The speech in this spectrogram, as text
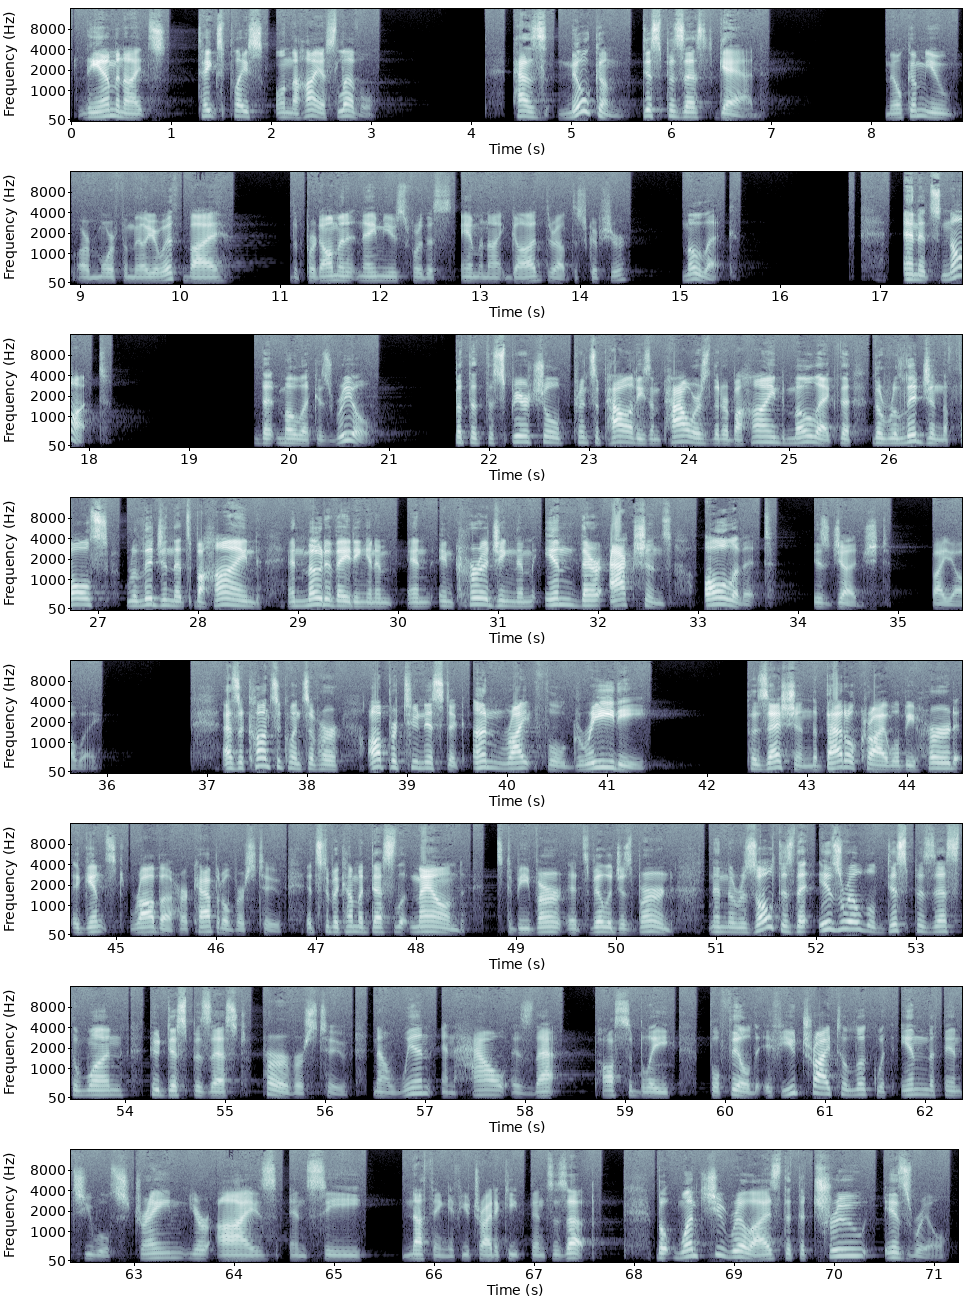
the Ammonites takes place on the highest level. Has Milcom dispossessed Gad? Milcom, you are more familiar with by the predominant name used for this Ammonite god throughout the scripture Molech. And it's not that Molech is real but that the spiritual principalities and powers that are behind Molech, the, the religion, the false religion that's behind and motivating and, and encouraging them in their actions, all of it is judged by Yahweh. As a consequence of her opportunistic, unrightful, greedy possession, the battle cry will be heard against Rabbah, her capital, verse 2. It's to become a desolate mound, it's to be burnt, its villages burned. And the result is that Israel will dispossess the one who dispossessed her, verse 2. Now, when and how is that possibly fulfilled? If you try to look within the fence, you will strain your eyes and see nothing if you try to keep fences up. But once you realize that the true Israel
